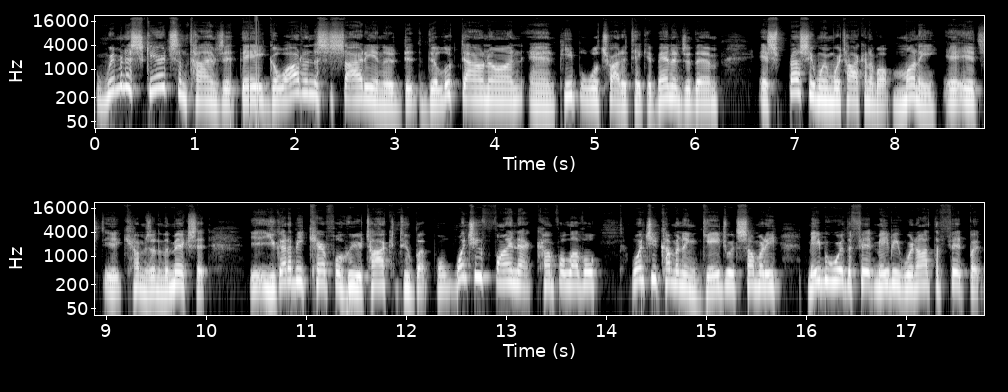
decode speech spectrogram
women are scared sometimes that they go out into society and they're, they're looked down on, and people will try to take advantage of them especially when we're talking about money, it, it comes into the mix. It you got to be careful who you're talking to. But once you find that comfort level, once you come and engage with somebody, maybe we're the fit, maybe we're not the fit, but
